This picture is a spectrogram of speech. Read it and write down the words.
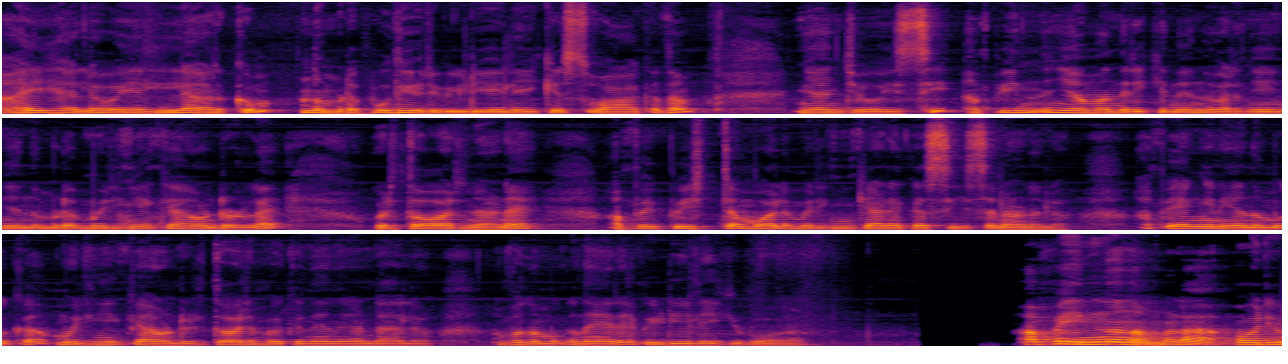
ഹായ് ഹലോ എല്ലാവർക്കും നമ്മുടെ പുതിയൊരു വീഡിയോയിലേക്ക് സ്വാഗതം. ഞാൻ ജോയ്സി. അപ്പോൾ ഇന്ന് ഞാൻ വന്നിരിക്കുന്നതെന്ന് പറഞ്ഞു കഴിഞ്ഞാൽ നമ്മുടെ മുരിങ്ങയ്ക്ക കൊണ്ടുള്ള ഒരു തോരനാണ്. അപ്പോൾ ഇപ്പോൾ ഇഷ്ടം പോലെ മുരിങ്ങയ്ക്കാടൊക്കെ സീസണാണല്ലോ അപ്പോൾ എങ്ങനെയാണ് നമുക്ക് മുരിങ്ങയ്ക്ക കൊണ്ട് ഒരു തോരൻ വെക്കുന്നതെന്ന് കണ്ടാലോ. അപ്പോൾ നമുക്ക് നേരെ വീഡിയോയിലേക്ക് പോകാം. അപ്പോൾ ഇന്ന് നമ്മൾ ഒരു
